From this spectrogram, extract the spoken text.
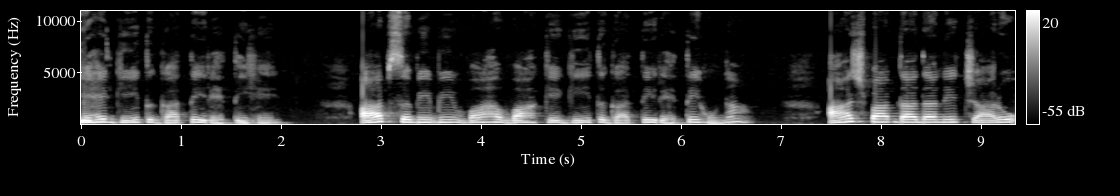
यह गीत गाते रहते हैं। आप सभी भी वाह वाह के गीत गाते रहते हो ना? आज बाप दादा ने चारों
